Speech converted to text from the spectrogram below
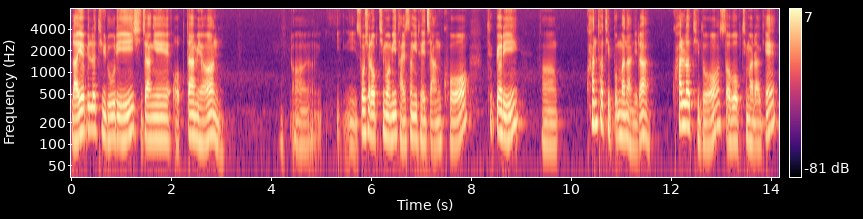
라이어빌리티 룰이 시장에 없다면 어, 이 소셜 옵티멈이 달성이 되지 않고 특별히 어, 퀀터티뿐만 아니라 퀄러티도 서브 옵티멀하게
